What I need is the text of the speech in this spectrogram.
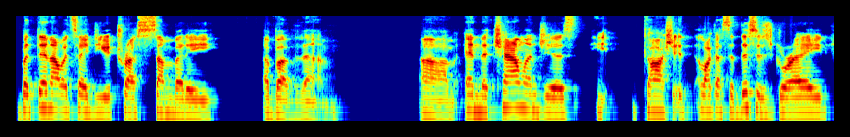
But then I would say, do you trust somebody above them? Um, and the challenge is, gosh, it, like I said, this is great.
